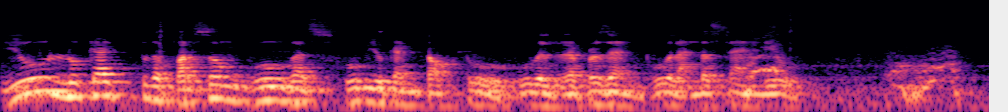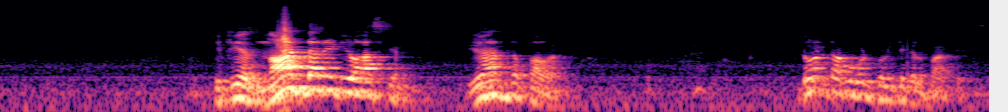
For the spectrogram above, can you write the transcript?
You look at to the person who has whom you can talk to, who will represent, who will understand you. If he has not done it, you ask him. You have the power. Don't talk about political parties.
